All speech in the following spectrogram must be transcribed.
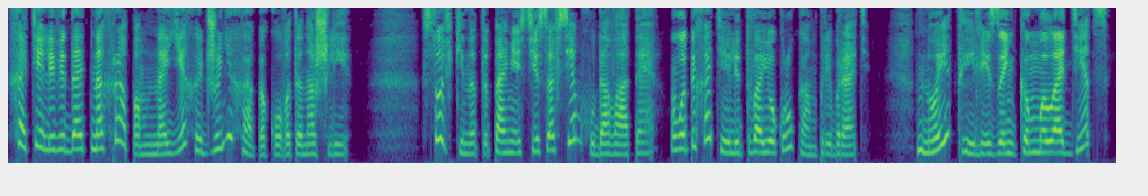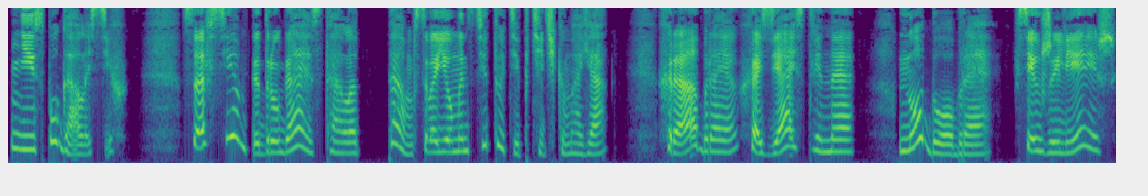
Хотели, видать, нахрапом наехать, жениха какого-то нашли. Софькина-то поместье совсем худоватое, вот и хотели твое к рукам прибрать. Но и ты, Лизонька, молодец, не испугалась их. Совсем ты другая стала там, в своем институте, птичка моя. Храбрая, хозяйственная, но добрая. Всех жалеешь.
